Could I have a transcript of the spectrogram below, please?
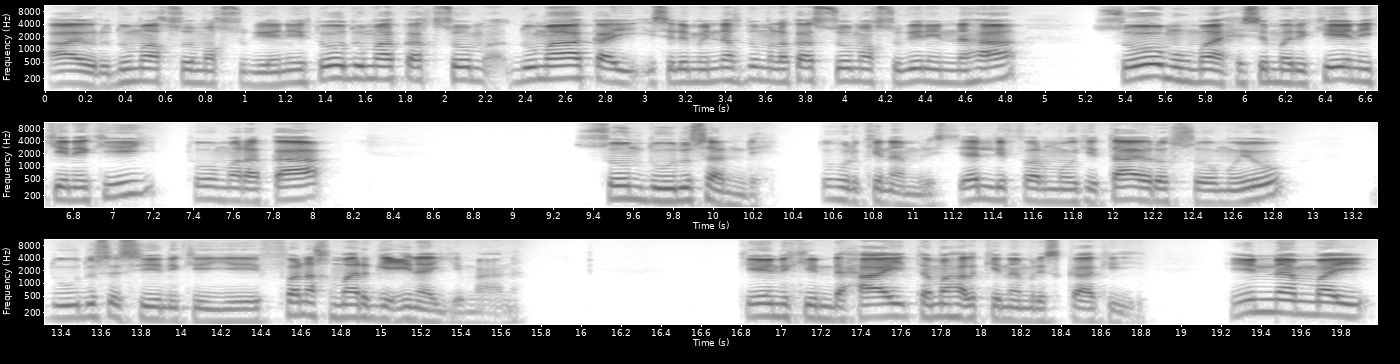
ayr dumaq so maqsugeni to dumakai islaminaq dumalakas so maqsugeninaha somuh maxise marikeni keneki to maraka son dudu sande to hulkinamris yalli farmoyti tayro somuyo dudu sasinikiye fanak margicinaye macna كينكين دحاي تمهل كين أمرسكاكي هنا ماي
